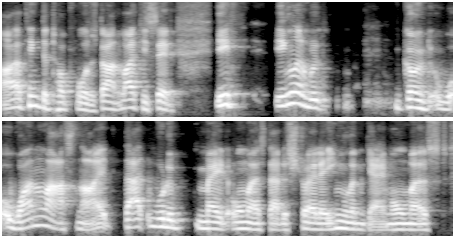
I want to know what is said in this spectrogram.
I think the top four is done. Like you said, if England would going to won last night, that would have made almost that Australia England game almost.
